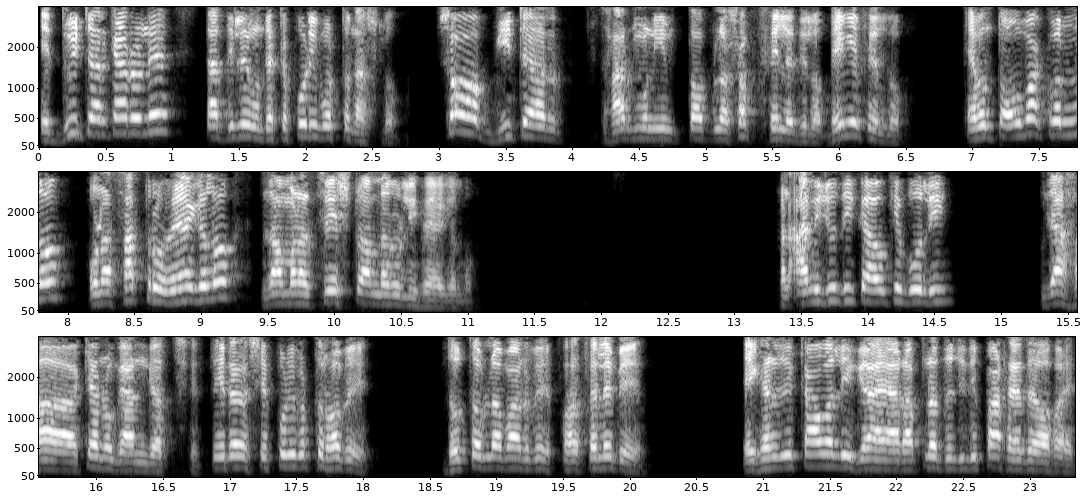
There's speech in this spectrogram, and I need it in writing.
এই দুইটার কারণে তার দিলের মধ্যে একটা পরিবর্তন আসলো। সব গিটার হারমোনিয়াম তবলা সব ফেলে দিল ভেঙে ফেলল। এবং তওবা করল ওনার ছাত্র হয়ে গেল জামানার শ্রেষ্ঠ আল্লাহর অলি হয়ে গেল। আমি যদি কাউকে বলি যে হা কেন গান গাচ্ছে? তো এটা সে পরিবর্তন হবে। ঢোল তবলা মারবে ফেলেবে। এখানে যদি কাওয়ালি গায় আর আপনাদের যদি পাঠায় দেওয়া হয়,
